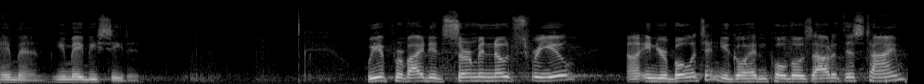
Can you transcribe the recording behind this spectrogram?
Amen. You may be seated. We have provided sermon notes for you uh, in your bulletin. You go ahead and pull those out at this time.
